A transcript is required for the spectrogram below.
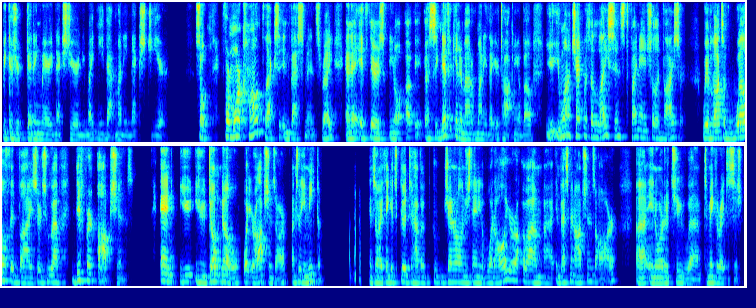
because you're getting married next year and you might need that money next year. So for more complex investments, right? And if there's, you know, a, a significant amount of money that you're talking about, you, you want to check with a licensed financial advisor. We have lots of wealth advisors who have different options. And you you don't know what your options are until you meet them. And so I think it's good to have a general understanding of what all your um, uh, investment options are uh, in order to uh, to make the right decision.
